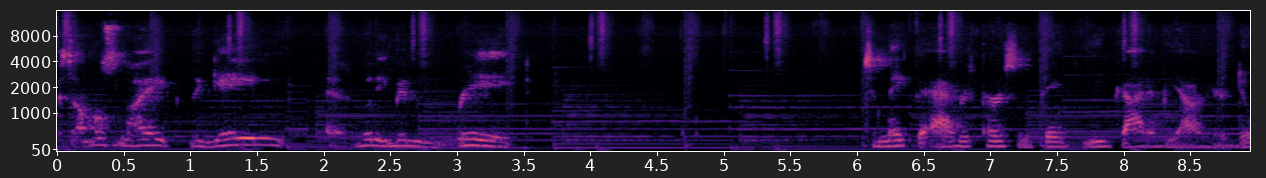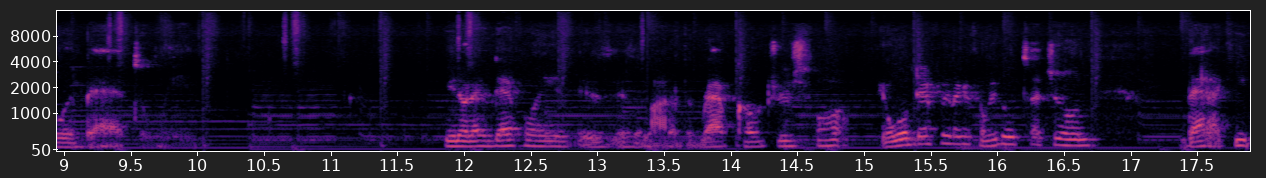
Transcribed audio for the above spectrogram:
It's almost like the game has really been rigged to make the average person think you gotta be out here doing bad to win. You know, that definitely is, is, is a lot of the rap culture's fault. And we'll definitely, like I said, we're gonna touch on that. I keep,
